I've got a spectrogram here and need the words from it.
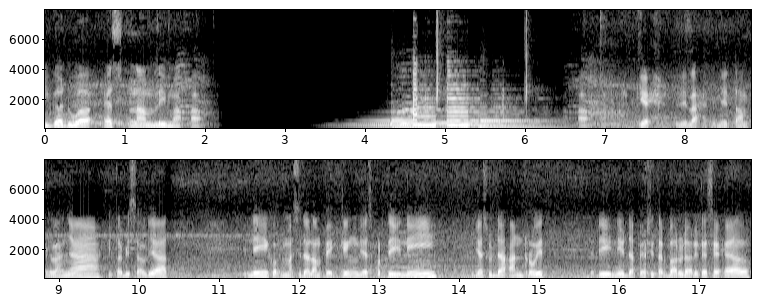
32S65A. Oke, jadilah ini tampilannya. Kita bisa lihat ini kok masih dalam packing dia seperti ini. Dia sudah Android. Jadi ini udah versi terbaru dari TCL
